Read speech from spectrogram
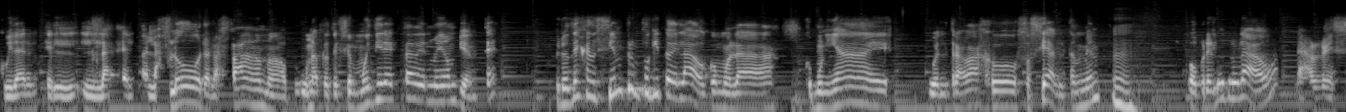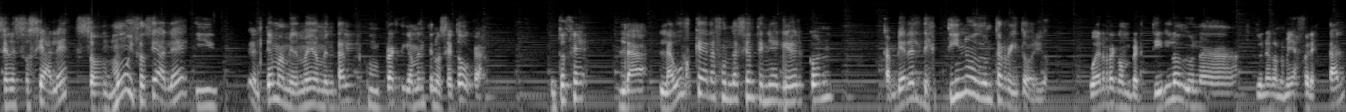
cuidar la, flora, la fauna, una protección muy directa del medio ambiente, pero dejan siempre un poquito de lado como las comunidades o el trabajo social también. Mm. O por el otro lado, las organizaciones sociales son muy sociales y el tema medioambiental prácticamente no se toca. Entonces, la, la búsqueda de la fundación tenía que ver con cambiar el destino de un territorio poder reconvertirlo de una, de una economía forestal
